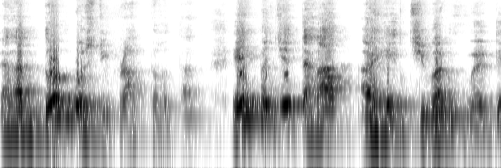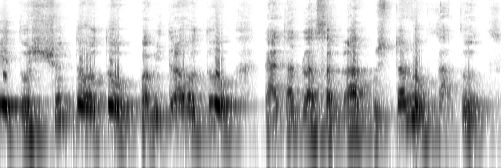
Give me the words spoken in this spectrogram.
त्याला दोन गोष्टी प्राप्त होतात. एक म्हणजे त्याला अहित जीवन मिळते तो शुद्ध होतो पवित्र होतो त्याच्यातला सगळा कुष्ठरोग जातोच.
